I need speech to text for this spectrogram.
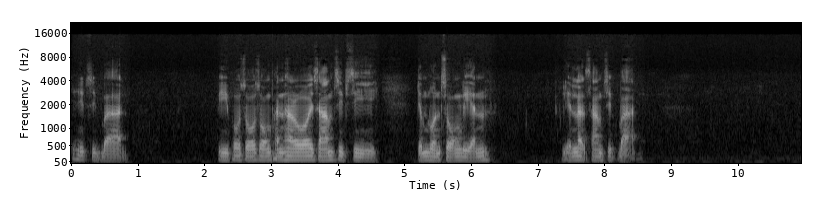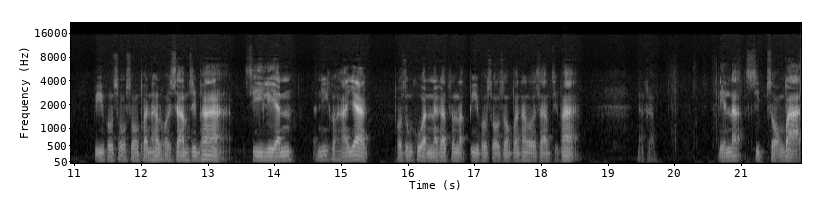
ชนิด10บบาท ปีพศ2534จำนวน2เหรียญ เหรียญละ30บาท ปีพศ2535 4เหรียญ อันนี้ก็หายากพอสมควรนะครับสำหรับปีพศ2535นะครับ เหรียญละ12บาท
